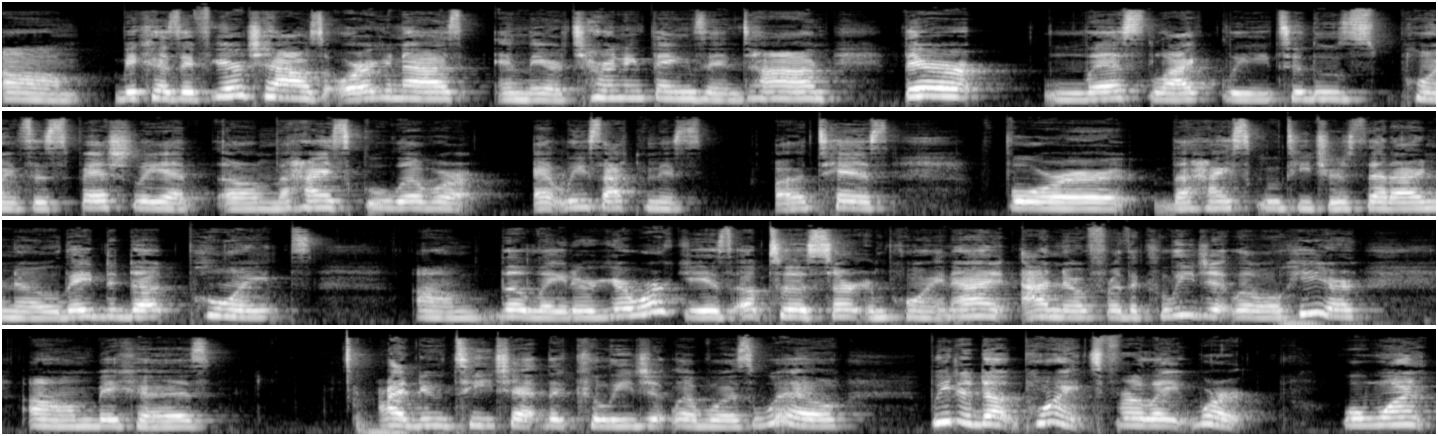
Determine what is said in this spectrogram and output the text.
um, because if your child's organized and they're turning things in time, they're less likely to lose points, especially at um, the high school level. At least I can attest for the high school teachers that I know. They deduct points um, the later your work is up to a certain point. I, I know for the collegiate level here, um, because I do teach at the collegiate level as well, we deduct points for late work. Well, one,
